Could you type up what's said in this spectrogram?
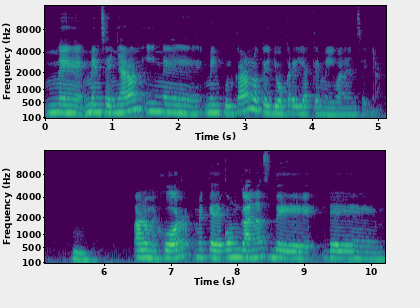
me, me enseñaron y me, me, inculcaron lo que yo creía que me iban a enseñar. Mm. A lo mejor me quedé con ganas de, de,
